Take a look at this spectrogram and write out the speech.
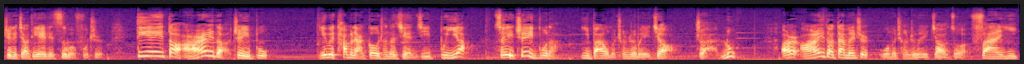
这个叫 DNA 的自我复制，DNA 到 RNA 的这一步，因为它们俩构成的碱基不一样，所以这一步呢，一般我们称之为叫转录。而 RNA 到蛋白质，我们称之为叫做翻译。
